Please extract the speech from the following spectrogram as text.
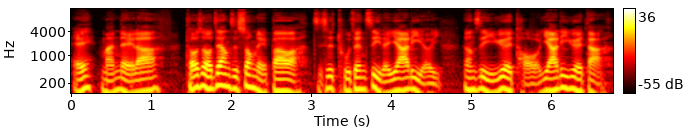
哎，满垒啦！投手这样子送垒包啊，只是徒增自己的压力而已，让自己越投压力越大。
